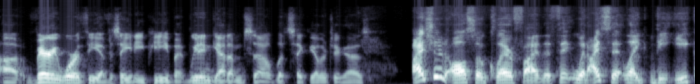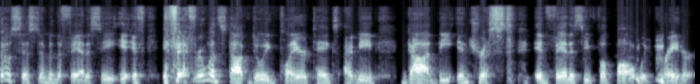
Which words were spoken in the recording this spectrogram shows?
uh, very worthy of his ADP, but we didn't get him, so let's take the other two guys. I should also clarify the thing when I said like the ecosystem in the fantasy. If if everyone stopped doing player takes, I mean, God, the interest in fantasy football would crater.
